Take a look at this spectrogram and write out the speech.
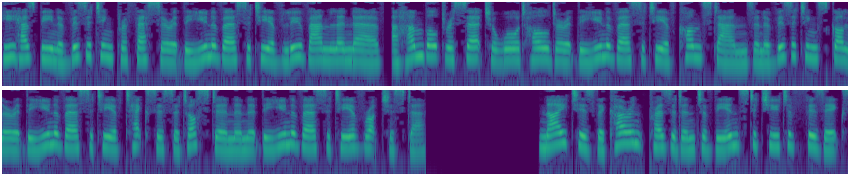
He has been a visiting professor at the University of Louvain-la Neuve, a Humboldt Research Award holder at the University of Konstanz and a visiting scholar at the University of Texas at Austin and at the University of Rochester. Knight is the current president of the Institute of Physics,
